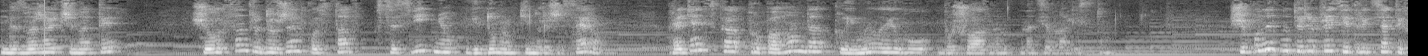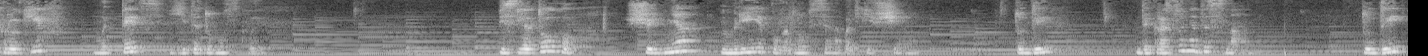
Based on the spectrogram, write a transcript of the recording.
Незважаючи на те, що Олександр Довженко став всесвітньо відомим кінорежисером, радянська пропаганда клеймила його буржуазним націоналістом. Щоб уникнути репресій 30-х років, митець їде до Москви. Після того щодня мріє повернутися на батьківщину, туди, де красуня Десна, туди,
